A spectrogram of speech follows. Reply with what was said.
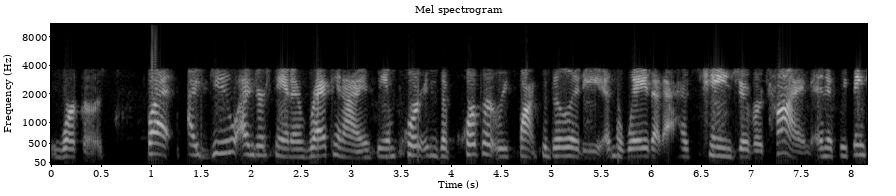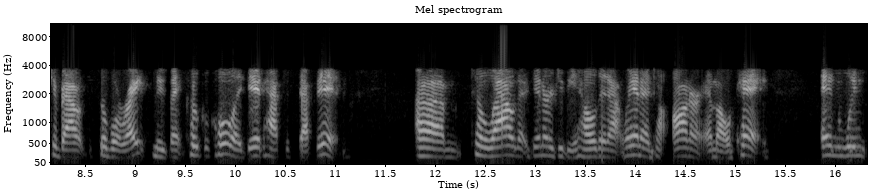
workers. But I do understand and recognize the importance of corporate responsibility and the way that that has changed over time. And if we think about the civil rights movement, Coca Cola did have to step in um, to allow that dinner to be held in Atlanta to honor MLK. And when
